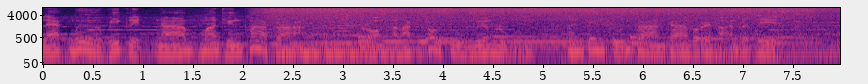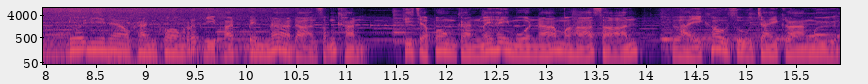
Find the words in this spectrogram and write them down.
และเมื่อวิกฤตน้ำมาถึงภาคกลางพร้อมทะลักเข้าสู่เมืองหลวง อันเป็นศูนย์กลางการบริหารประเทศ โดยมีแนวคันคลองระพีพัฒน์เป็นหน้าด่านสำคัญ ที่จะป้องกันไม่ให้มวลน้ำมหาศาลไหลเข้าสู่ใจกลางเมือง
